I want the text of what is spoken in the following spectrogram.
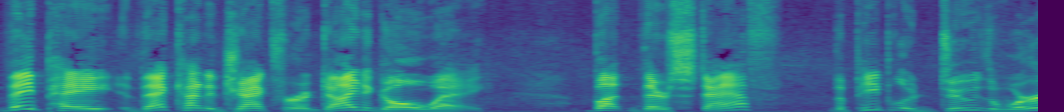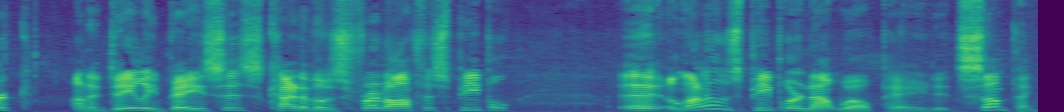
They pay that kind of jack for a guy to go away, but their staff, the people who do the work on a daily basis, kind of those front office people, uh, a lot of those people are not well paid. It's something.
